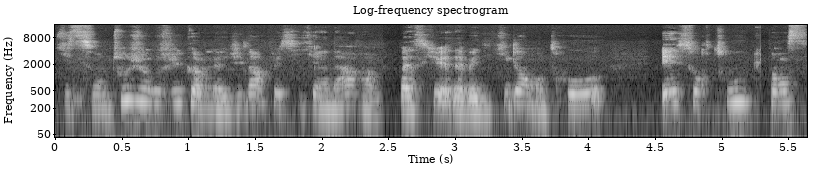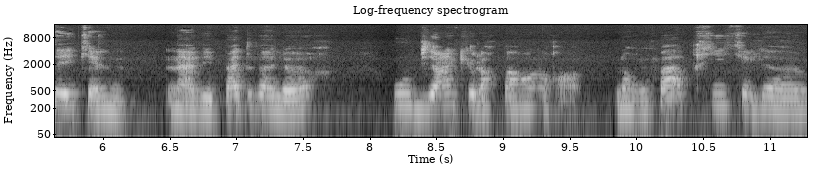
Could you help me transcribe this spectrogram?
qui sont toujours vues comme le vilain petit canard parce qu'elles avaient des kilos en trop et surtout penser qu'elles n'avaient pas de valeur ou bien que leurs parents leur, leur pas appris qu'elles euh,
